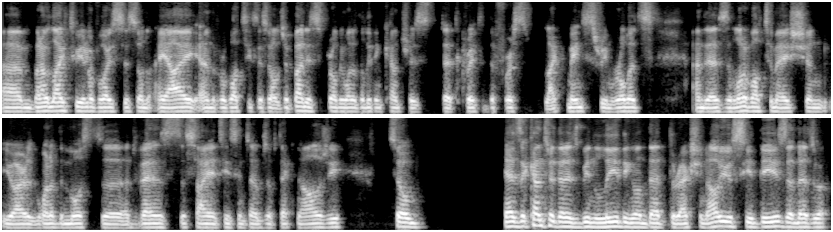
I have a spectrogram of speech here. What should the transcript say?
um, but I would like to hear your voices on AI and robotics as well. Japan is probably one of the leading countries that created the first like mainstream robots, and there's a lot of automation. You are one of the most uh, advanced societies in terms of technology. So as a country that has been leading on that direction, how you see these and as well,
